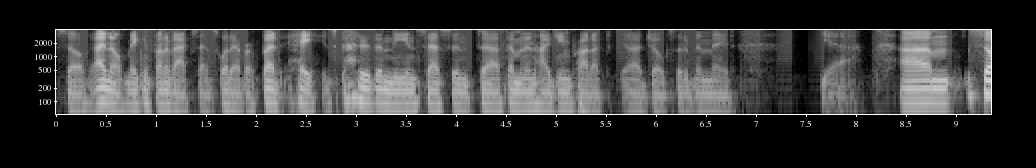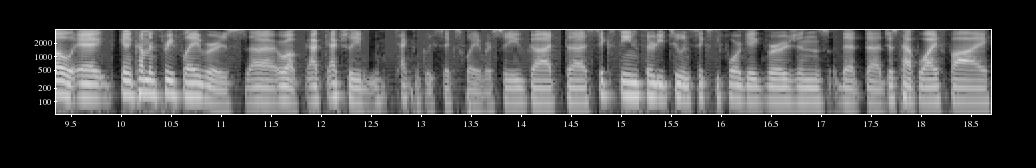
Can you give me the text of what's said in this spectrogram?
so I know making fun of accents, whatever. But hey, it's better than the incessant uh, feminine hygiene product uh, jokes that have been made. Yeah. Um, so uh, going to come in three flavors. Uh, well, actually, technically six flavors. So you've got uh, 16, 32, and 64 gig versions that uh, just have Wi-Fi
